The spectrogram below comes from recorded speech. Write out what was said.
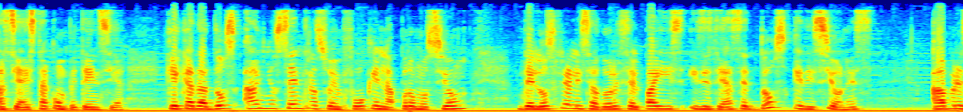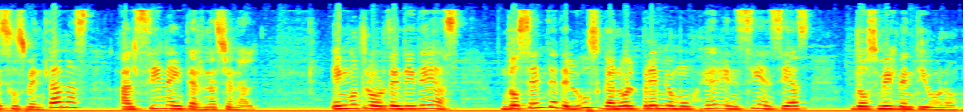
hacia esta competencia, que cada dos años centra su enfoque en la promoción de los realizadores del país y desde hace dos ediciones abre sus ventanas al cine internacional. En otro orden de ideas, Docente de Luz ganó el Premio Mujer en Ciencias 2021.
